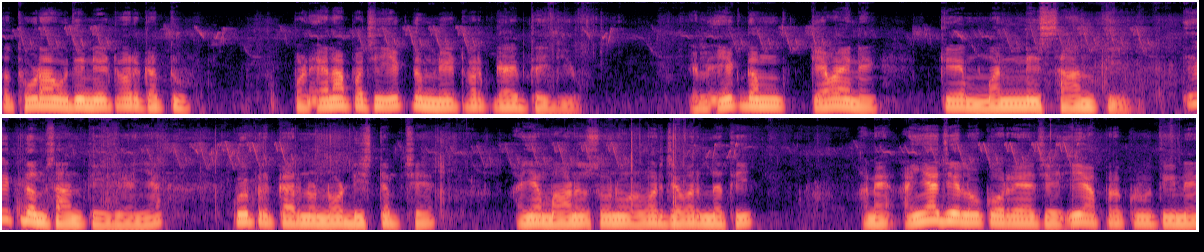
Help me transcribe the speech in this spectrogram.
તો થોડા સુધી નેટવર્ક હતું, પણ એના પછી એકદમ નેટવર્ક ગાયબ થઈ ગયું. એટલે એકદમ કહેવાય ને કે મનની શાંતિ, એકદમ શાંતિ છે અહીંયા. કોઈ પ્રકારનો નો ડિસ્ટર્બ છે. અહીંયા માણસોનું અવર જવર નથી. અને અહીંયા જે લોકો રહે છે, એ આ પ્રકૃતિને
